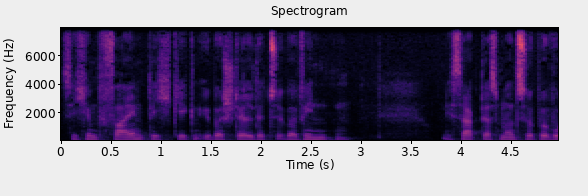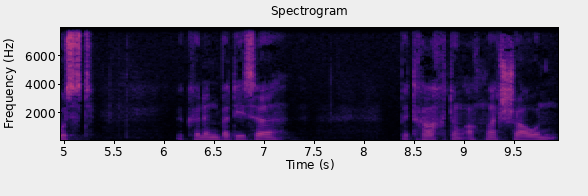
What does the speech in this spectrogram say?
sich ihm feindlich gegenüberstellte, zu überwinden. Und ich sage das mal so bewusst, wir können bei dieser Betrachtung auch mal schauen,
